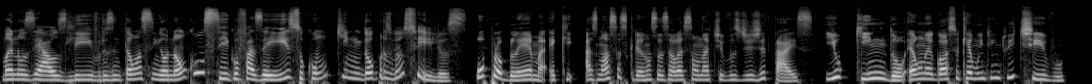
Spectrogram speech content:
manusear os livros. Então, assim, eu não consigo fazer isso com o Kindle para os meus filhos. O problema é que as nossas crianças, elas são nativos digitais. E o Kindle Kindle é um negócio que é muito intuitivo.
